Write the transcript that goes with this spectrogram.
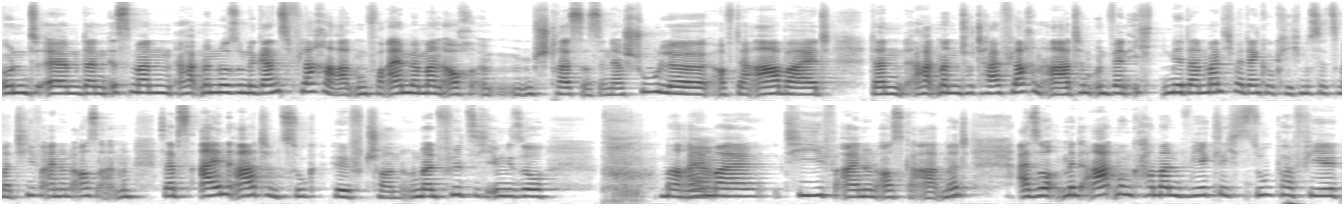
Und ähm, dann ist man, hat man nur so eine ganz flache Atmung, vor allem wenn man auch ähm, im Stress ist, in der Schule, auf der Arbeit, dann hat man einen total flachen Atem. Und wenn ich mir dann manchmal denke, okay, ich muss jetzt mal tief ein- und ausatmen, selbst ein Atemzug hilft schon. Und man fühlt sich irgendwie so pff, mal Ja. einmal tief ein- und ausgeatmet. Also mit Atmung kann man wirklich super viel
